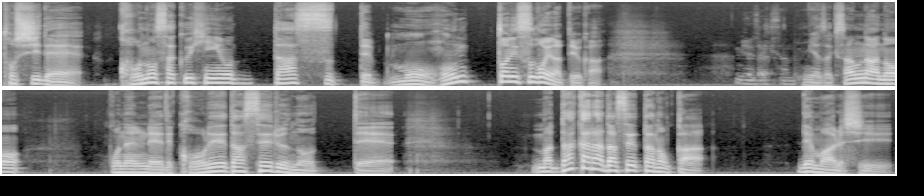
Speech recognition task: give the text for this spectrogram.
年でこの作品を出すってもう本当にすごいなっていうか宮崎さんの。宮崎さんのあのご年齢でこれ出せるのってまあだから出せたのかでもあるし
